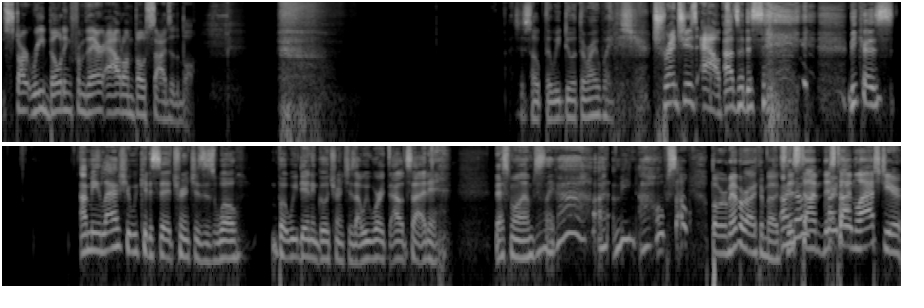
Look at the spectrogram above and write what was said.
start rebuilding from there out on both sides of the ball. I just hope that we do it the right way this year. Trenches out. I was going to say because I mean last year we could have said trenches as well, but we didn't go trenches out. We worked outside in. That's why I'm just like ah. I I mean, I hope so. but remember, Arthur Moats, this know, time this time last year,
